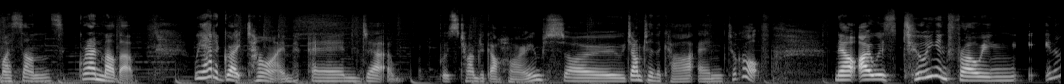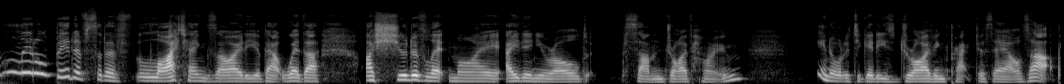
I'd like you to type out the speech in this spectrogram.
my son's grandmother. We had a great time and uh, it was time to go home, so we jumped in the car and took off. Now, I was toing and froing in a little bit of sort of light anxiety about whether I should have let my 18 year old son drive home in order to get his driving practice hours up,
